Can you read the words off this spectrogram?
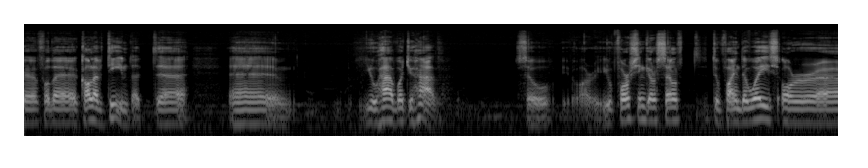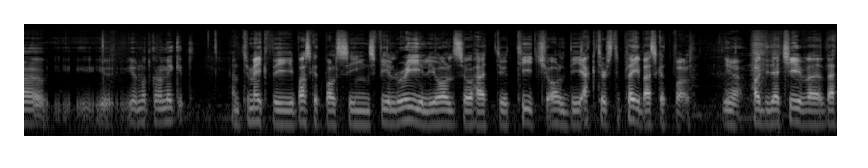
uh, for the Kalev team that you have what you have. So are you forcing yourself to find the ways, or uh, you, you're not going to make it? And to make the basketball scenes feel real, you also had to teach all the actors to play basketball. Yeah. How did you achieve uh, that?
